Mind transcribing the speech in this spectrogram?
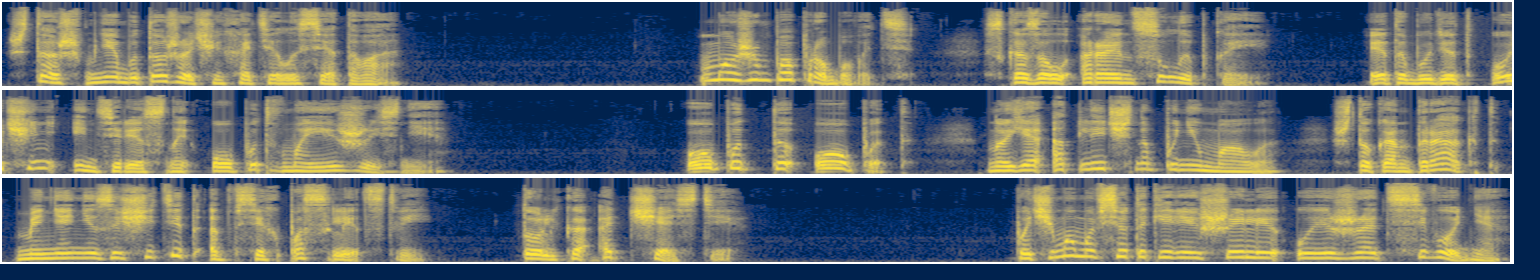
Что ж, мне бы тоже очень хотелось этого. Можем попробовать, сказал Райан с улыбкой. Это будет очень интересный опыт в моей жизни. Опыт-то опыт, но я отлично понимала, что контракт меня не защитит от всех последствий, только отчасти. Почему мы все-таки решили уезжать сегодня?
